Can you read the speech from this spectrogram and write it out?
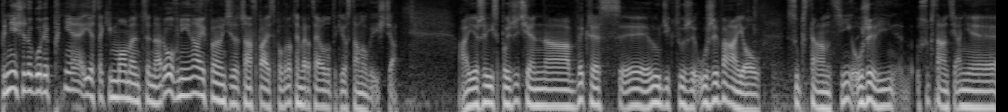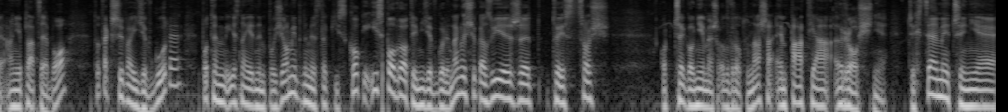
pnie się do góry, pnie, jest taki moment na równi, no i w pewnym momencie zaczyna spadać z powrotem, wracają do takiego stanu wyjścia. A jeżeli spojrzycie na wykres y, ludzi, którzy używają substancji, użyli substancji, a nie, a nie placebo, to ta krzywa idzie w górę, potem jest na jednym poziomie, potem jest taki skok i z powrotem idzie w górę. Nagle się okazuje, że to jest coś, od czego nie masz odwrotu. Nasza empatia rośnie. Czy chcemy, czy nie.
